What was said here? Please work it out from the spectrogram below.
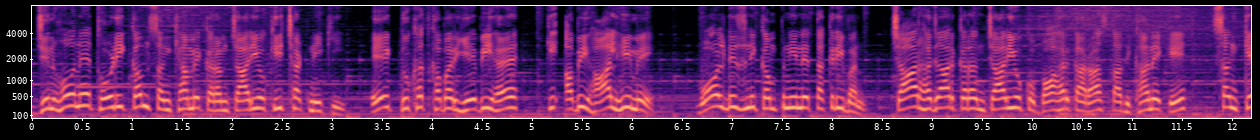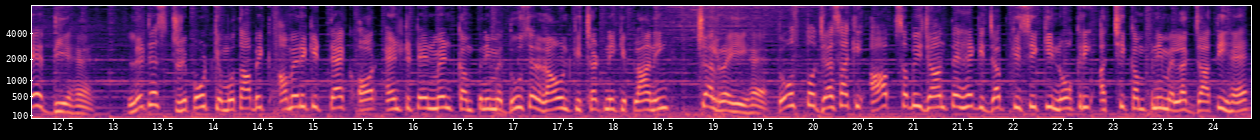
जिन्होंने थोड़ी कम संख्या में कर्मचारियों की छटनी की। एक दुखद खबर ये भी है कि अभी हाल ही में वॉल्ट डिज्नी कंपनी ने तकरीबन 4000 कर्मचारियों को बाहर का रास्ता दिखाने के संकेत दिए हैं। लेटेस्ट रिपोर्ट के मुताबिक अमेरिकी टेक और एंटरटेनमेंट कंपनी में दूसरे राउंड की छटनी की प्लानिंग चल रही है। दोस्तों, जैसा कि आप सभी जानते हैं कि जब किसी की नौकरी अच्छी कंपनी में लग जाती है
